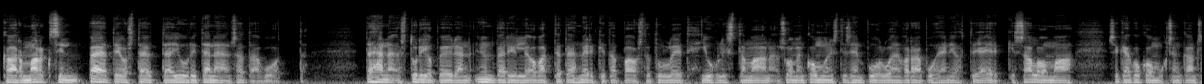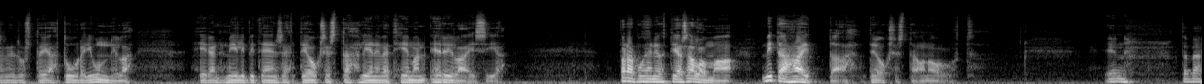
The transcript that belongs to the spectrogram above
Karl Marxin pääteos täyttää juuri tänään sata vuotta. Tähän studiopöydän ympärille ovat tätä merkkitapausta tulleet juhlistamaan Suomen kommunistisen puolueen varapuheenjohtaja Erkki Salomaa sekä kokoomuksen kansanedustaja Tuure Junnila. Heidän mielipiteensä teoksesta lienevät hieman erilaisia. Varapuheenjohtaja Salomaa, mitä haittaa teoksesta on ollut? En, tämä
